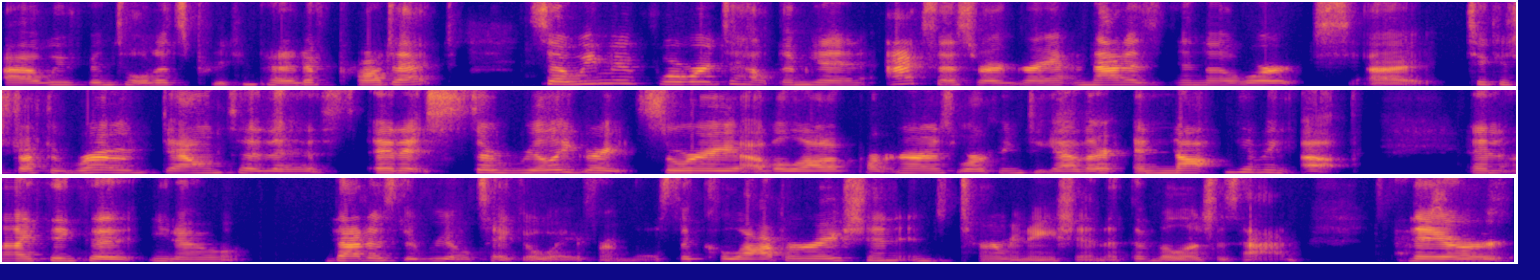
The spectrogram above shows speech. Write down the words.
uh, we've been told it's a pretty competitive project. So we move forward to help them get an access road grant, and that is in the works uh, to construct a road down to this. And it's a really great story of a lot of partners working together and not giving up. And I think that, you know, that is the real takeaway from this the collaboration and determination that the village has had. They are,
